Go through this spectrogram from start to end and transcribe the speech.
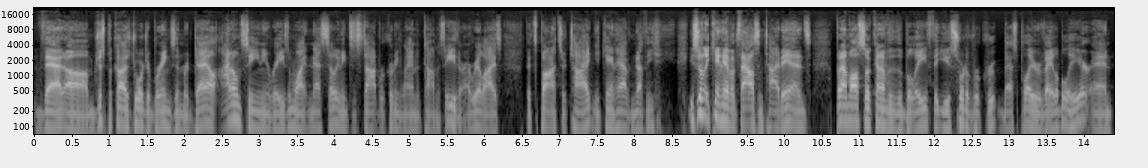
that um, just because Georgia brings in Redell, I don't see any reason why it necessarily needs to stop recruiting Landon Thomas either. I realize that spots are tight and you can't have nothing. You certainly can't have a thousand tight ends, but I'm also kind of the belief that you sort of recruit best player available here. And,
